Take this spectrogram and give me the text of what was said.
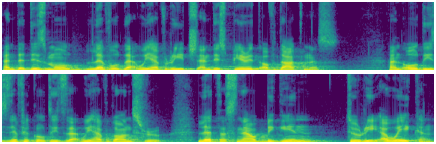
and the dismal level that we have reached and this period of darkness and all these difficulties that we have gone through. Let us now begin to reawaken,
